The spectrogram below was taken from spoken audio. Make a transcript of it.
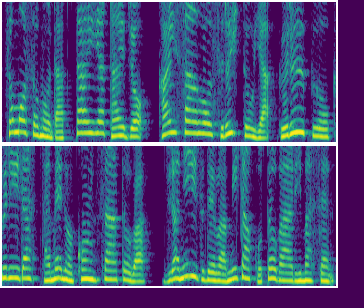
そもそも脱退や退場、解散をする人やグループを送り出すためのコンサートは、ジャニーズでは見たことがありません。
